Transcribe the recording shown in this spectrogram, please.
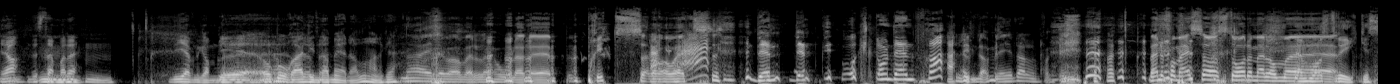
Ja, det stemmer Mm. det. Mm. De jevngamle De, og mora er Linda Medalen, er det ikke? Nei, det var vel hun der eh, Prytz, eller hva hun het. Den, den, Hvor kom den fra? Linda Medalen, faktisk. Men for meg så står det mellom Den må eh, strykes.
